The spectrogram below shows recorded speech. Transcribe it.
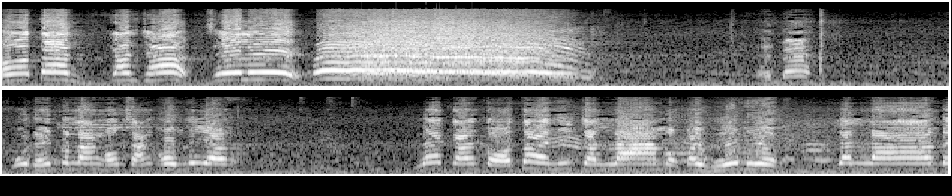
ต่อต้านกัญชาเสรีเห็นไหมคุณเห็นพลังของสังคมหรือยัง และการต่อต้านนี้จะลามออกไปหัวเมืองจะลามไป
